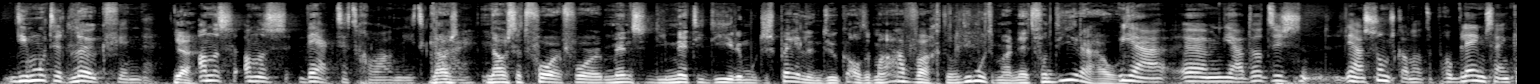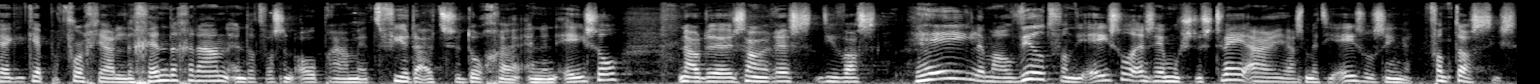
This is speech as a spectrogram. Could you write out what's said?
Die moeten het leuk vinden. Ja. Anders, anders werkt het gewoon niet. Nou is, nou is het voor, voor mensen die met die dieren moeten spelen natuurlijk altijd maar afwachten. Want die moeten maar net van dieren houden. Ja, um, ja, dat is, ja soms kan dat een probleem zijn. Kijk, ik heb vorig jaar Legende gedaan. En dat was een opera met vier Duitse doggen en een ezel. Nou, de zangeres die was helemaal wild van die ezel. En zij moest dus twee aria's met die ezel zingen. Fantastisch.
